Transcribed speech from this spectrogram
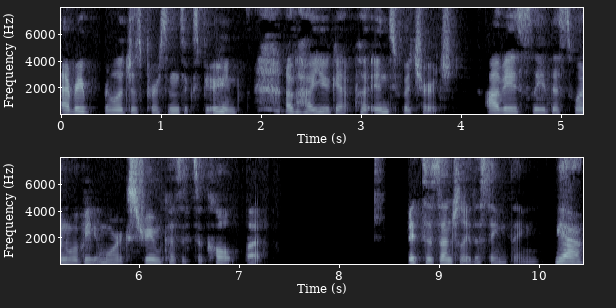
every religious person's experience of how you get put into a church. Obviously, this one will be more extreme because it's a cult, but it's essentially the same thing. Yeah.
